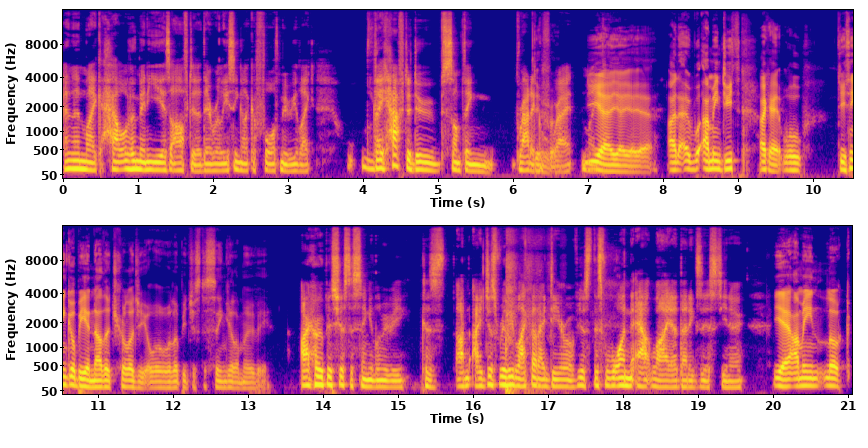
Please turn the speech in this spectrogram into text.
and then like, however many years after they're releasing like a fourth movie, like, they have to do something radical, Different. right? Like, yeah, yeah, yeah, yeah. I, I mean, do you? Th- okay, well, do you think it'll be another trilogy, or will it be just a singular movie? I hope it's just a singular movie because I just really like that idea of just this one outlier that exists. You know? Yeah, I mean, look,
